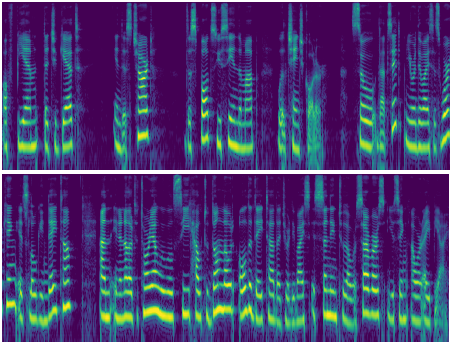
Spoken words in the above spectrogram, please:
of PM that you get in this chart, the spots you see in the map will change color. So that's it, your device is working, it's logging data, and in another tutorial we will see how to download all the data that your device is sending to our servers using our API.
